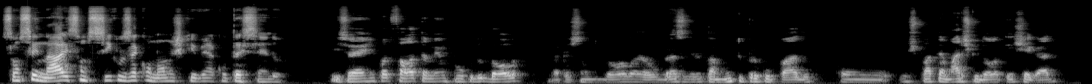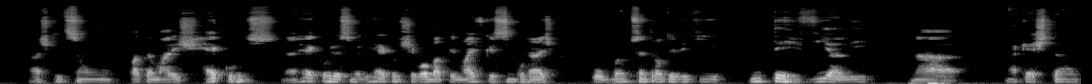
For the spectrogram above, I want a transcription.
são cenários, são ciclos econômicos que vêm acontecendo. Isso aí a gente pode falar também um pouco do dólar. Da questão do dólar, o brasileiro está muito preocupado com os patamares que o dólar tem chegado acho que são patamares recordes, né? recorde acima de recorde, chegou a bater mais do que 5 reais. O Banco Central teve que intervir ali na, na questão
